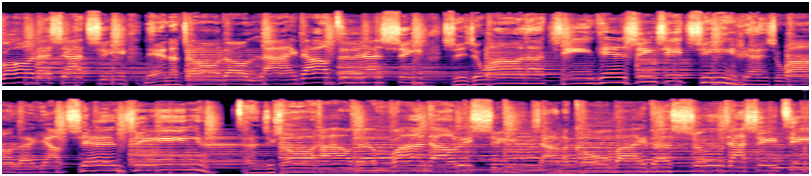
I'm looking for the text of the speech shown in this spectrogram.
霍的夏季连闹钟都来到自然醒？时间忘了今天星期几人生忘了要前进。曾经说好的环岛旅行，像那空白的暑假习题，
